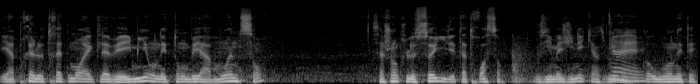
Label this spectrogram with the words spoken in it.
et après le traitement avec la VMI, on est tombé à moins de 100 sachant que le seuil il est à 300. Vous imaginez 15 000 où on était.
